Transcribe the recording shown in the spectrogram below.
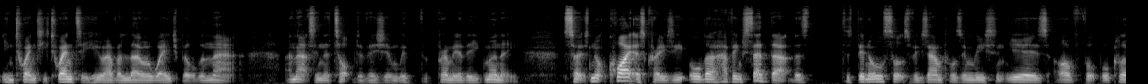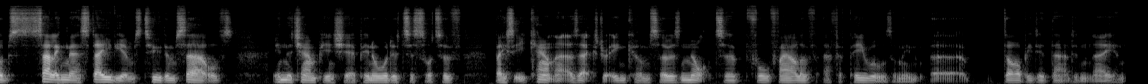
in 2020, who have a lower wage bill than that and that's in the top division with the Premier League money. So it's not quite as crazy. Although having said that, there's there's been all sorts of examples in recent years of football clubs selling their stadiums to themselves in the championship in order to sort of basically count that as extra income, so as not to fall foul of FFP rules. I mean, uh, Derby did that, didn't they? And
